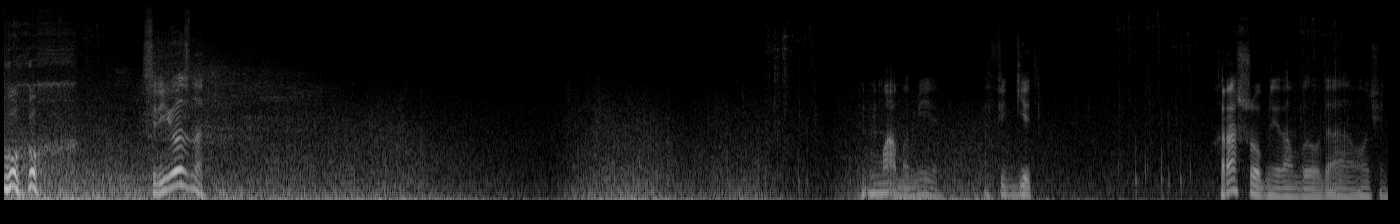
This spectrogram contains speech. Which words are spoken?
Ох! Серьезно? Мама мия. Офигеть. Хорошо мне там было, да, очень.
